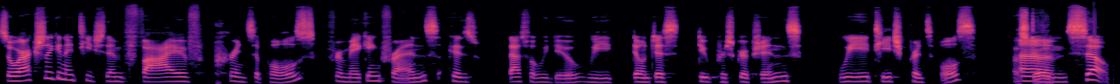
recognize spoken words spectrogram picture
So we're actually going to teach them five principles for making friends because that's what we do. We don't just do prescriptions. We teach principles. That's good. Um, so,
